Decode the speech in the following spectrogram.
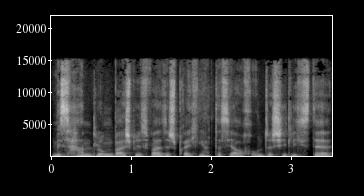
Misshandlung beispielsweise sprechen, hat das ja auch unterschiedlichste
